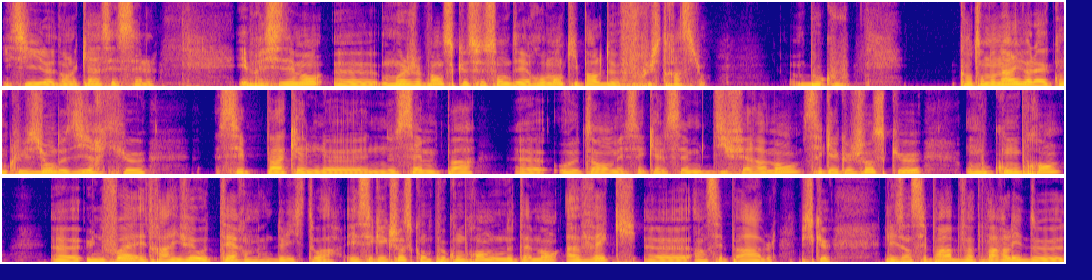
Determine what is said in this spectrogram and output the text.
Ici, dans le cas, c'est celle. Et précisément, moi je pense que ce sont des romans qui parlent de frustration. Beaucoup. Quand on en arrive à la conclusion de dire que c'est pas qu'elle ne s'aime pas autant, mais c'est qu'elle s'aime différemment, c'est quelque chose que on comprend euh, une fois être arrivé au terme de l'histoire. Et c'est quelque chose qu'on peut comprendre notamment avec euh, Inséparables, puisque Les Inséparables va parler de,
